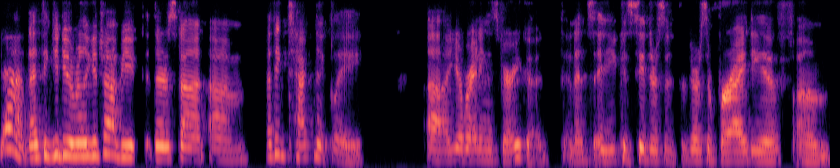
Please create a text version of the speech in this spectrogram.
yeah and i think you do a really good job you there's not um i think technically uh your writing is very good and it's and you can see there's a there's a variety of um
